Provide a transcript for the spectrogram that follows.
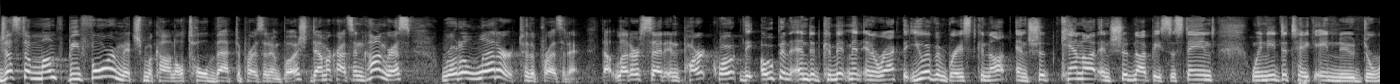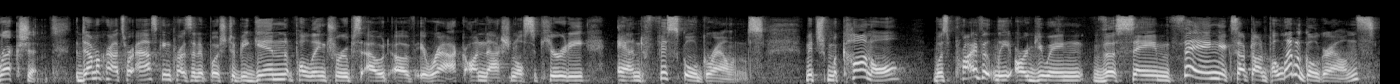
Just a month before Mitch McConnell told that to President Bush, Democrats in Congress wrote a letter to the president. That letter said in part, quote, the open-ended commitment in Iraq that you have embraced cannot and should cannot and should not be sustained. We need to take a new direction. The Democrats were asking President Bush to begin pulling troops out of Iraq on national security and fiscal grounds. Mitch McConnell was privately arguing the same thing except on political grounds.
